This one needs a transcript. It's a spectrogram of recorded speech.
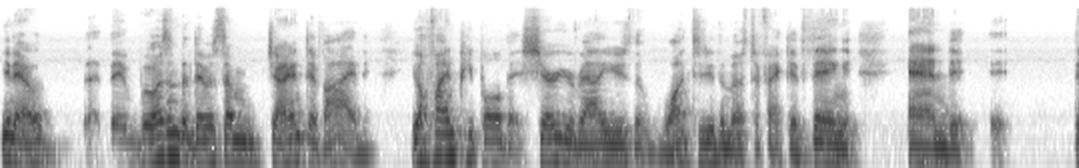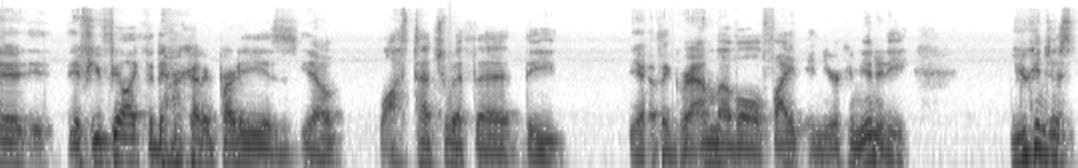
you know, it wasn't that there was some giant divide. You'll find people that share your values, that want to do the most effective thing. And if you feel like the Democratic Party is, you know, lost touch with the the you know the ground level fight in your community, you can just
